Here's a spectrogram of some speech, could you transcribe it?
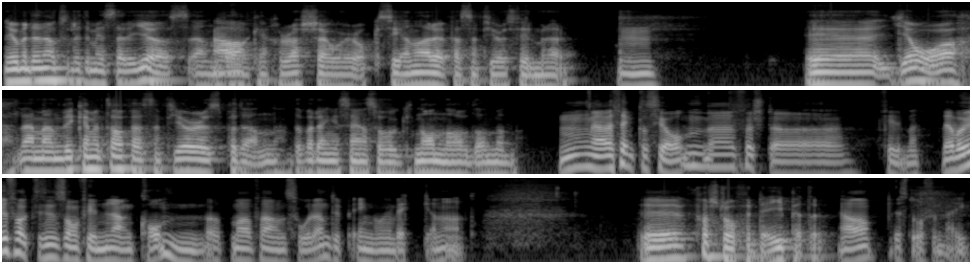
Jo, men den är också lite mer seriös än Ja. vad kanske Rush Hour och senare Fast and Furious-filmer är. Mm. Eh, ja, nej, men vi kan väl ta Fast and Furious på den. Det var länge sedan jag såg någon av dem. Men... Mm, jag tänkte se om eh, första filmen. Det var ju faktiskt en sån film när den kom, att man fan såg den typ en gång i veckan eller något. Det får stå för dig Peter. Ja, det står för mig.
